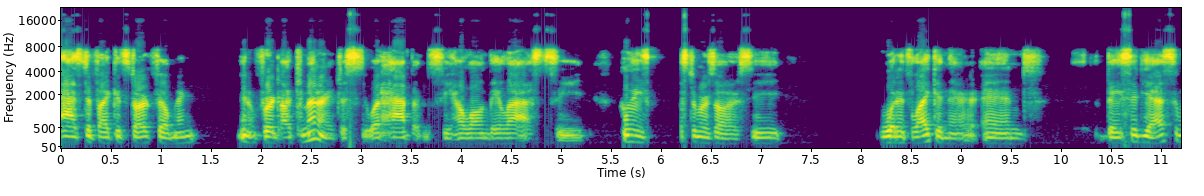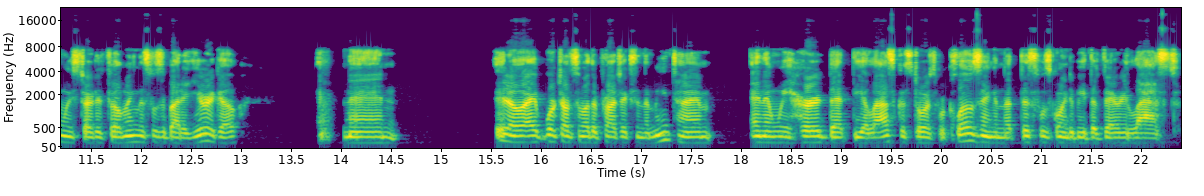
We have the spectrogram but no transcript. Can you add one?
asked if I could start filming, you know, for a documentary, just see what happens, see how long they last, see who these customers are, see what it's like in there. And they said yes, and we started filming. This was about a year ago. And then, you know, I worked on some other projects in the meantime. And then we heard that the Alaska stores were closing and that this was going to be the very last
